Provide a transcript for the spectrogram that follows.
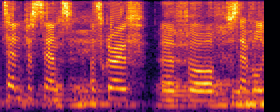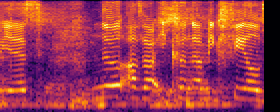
10% of growth uh, for several years. No other economic field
